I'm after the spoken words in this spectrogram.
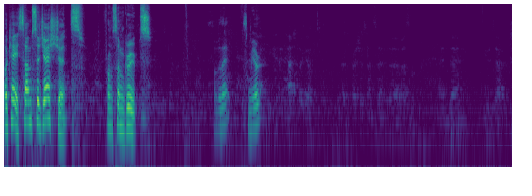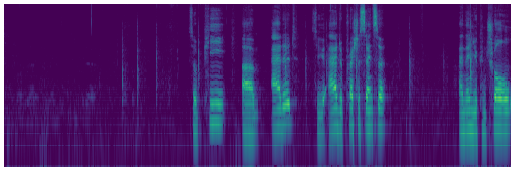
Okay, some suggestions from some groups. Over there, Samir. Attach like a, a pressure sensor in the vessel, and then use that to control the cooling into the vessel. So P um, added, so you add a pressure sensor, and then you control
